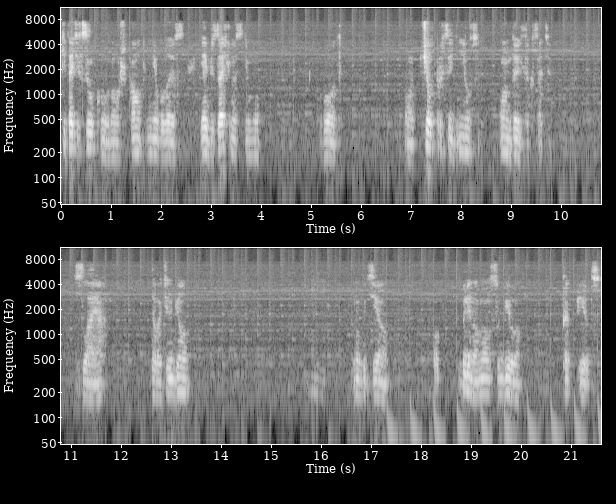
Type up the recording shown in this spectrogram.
кидайте ссылку на ваш аккаунт мне в ЛС. Я обязательно сниму. Вот. Вот. Чел присоединился. Он дельта, кстати. Злая. Давайте убьем. Ну где он? О, блин, она нас убила. Капец.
